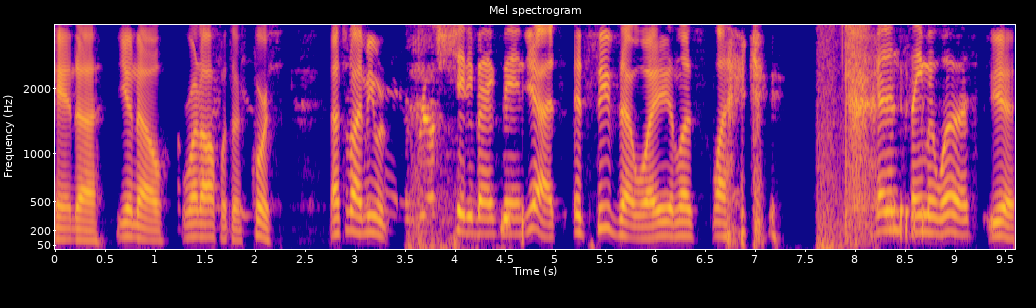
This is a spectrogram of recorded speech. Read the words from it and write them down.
and uh you know run off with her. Of course, that's what I mean. With, Real shitty back then. yeah, it's, it seems that way unless like It didn't seem it was. yeah,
